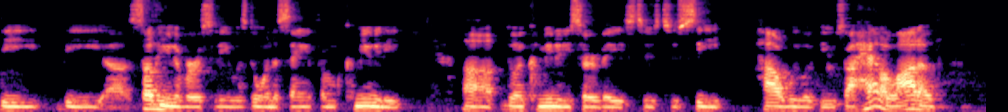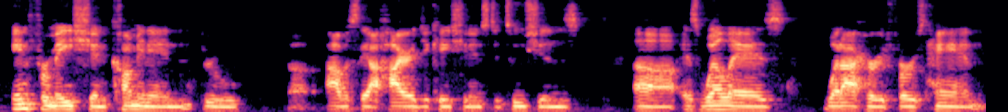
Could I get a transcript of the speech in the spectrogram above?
the the uh, Southern University was doing the same from community, uh, doing community surveys to to see how we were viewed. So I had a lot of information coming in through uh, obviously our higher education institutions, uh, as well as what I heard firsthand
